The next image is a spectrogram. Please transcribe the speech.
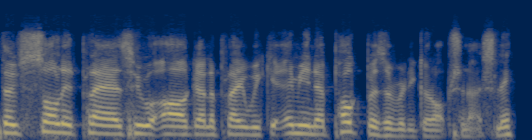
those solid players who are going to play week. I mean, uh, Pogba's a really good option actually.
